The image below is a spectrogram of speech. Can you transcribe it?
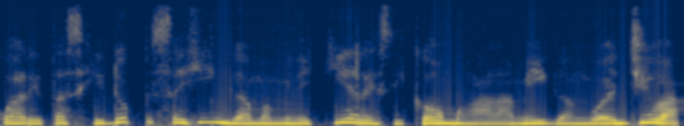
kualitas hidup sehingga memiliki resiko mengalami gangguan jiwa.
